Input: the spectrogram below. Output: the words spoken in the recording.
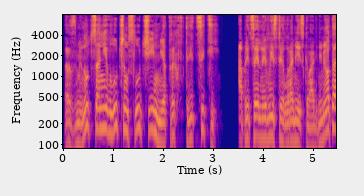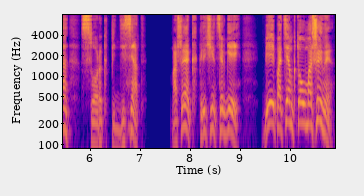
Разминутся они в лучшем случае метрах в тридцати а прицельный выстрел ромейского огнемета — сорок-пятьдесят. «Машек!» — кричит Сергей. «Бей по тем, кто у машины!»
